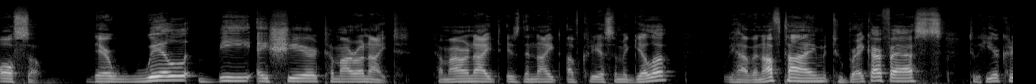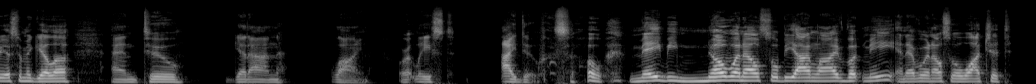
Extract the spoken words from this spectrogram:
also there will be a shiur tomorrow night. Tomorrow night is the night of Kriyas Megillah. We have enough time to break our fasts, to hear Kriyas Megillah, and to get on line, or at least I do. So maybe no one else will be on live but me, and everyone else will watch it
